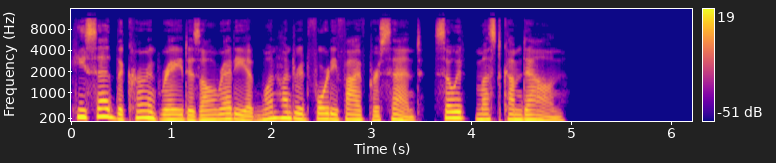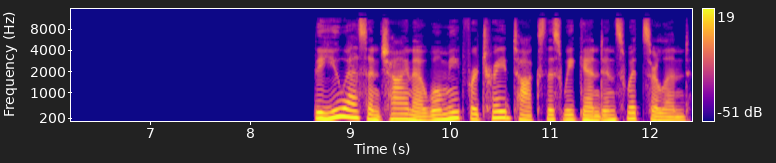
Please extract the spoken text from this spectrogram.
He said the current rate is already at 145%, so it must come down. The U.S. and China will meet for trade talks this weekend in Switzerland.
